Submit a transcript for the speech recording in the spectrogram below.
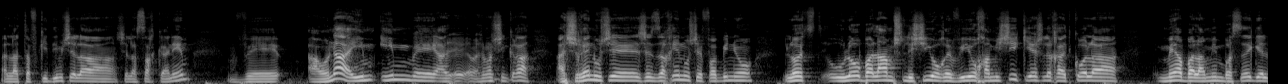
על התפקידים של, ה, של השחקנים. והעונה, אם, אם אה, מה שנקרא, אשרינו ש, שזכינו שפביניו, לא, הוא לא בלם שלישי או רביעי או חמישי, כי יש לך את כל ה... 100 בלמים בסגל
